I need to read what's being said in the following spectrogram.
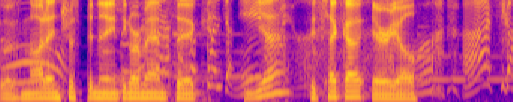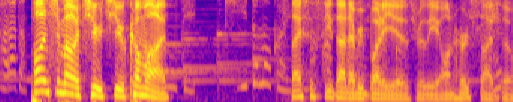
was not interested in anything romantic. Yeah, to check out Aerial. Punch him out, Chuchu, come on. It's nice to see that everybody is really on her side though.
